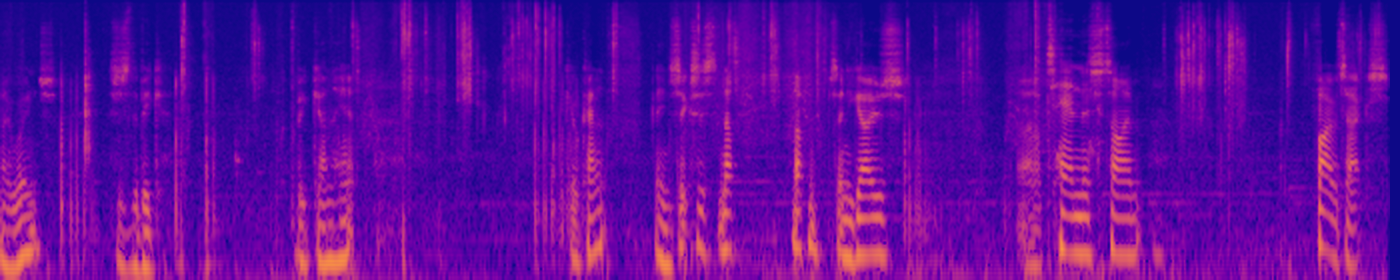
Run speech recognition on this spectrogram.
no wounds. This is the big, big gun here kill cannon. Then sixes, no, nothing. So then he goes uh, 10 this time. Five attacks.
